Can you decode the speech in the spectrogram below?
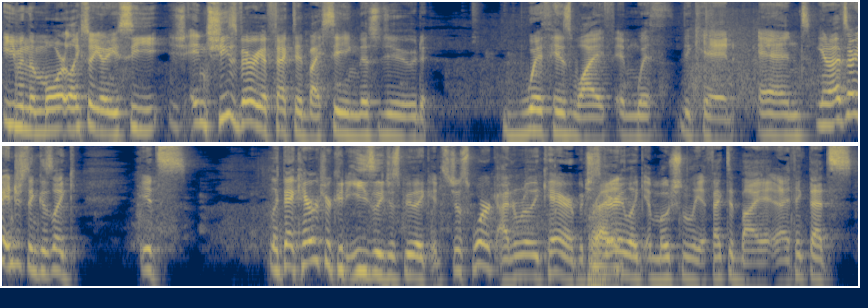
even the more like so you know you see and she's very affected by seeing this dude with his wife and with the kid and you know that's very interesting because like it's like that character could easily just be like it's just work i don't really care but she's Right. very like emotionally affected by it and i think that's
